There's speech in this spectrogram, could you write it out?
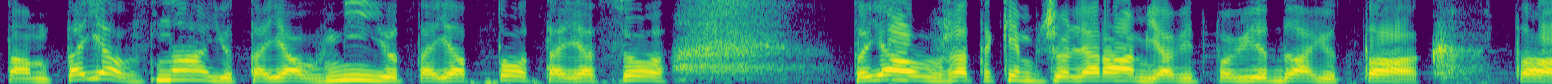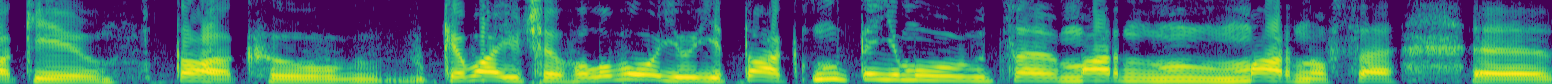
там, та я знаю, та я вмію, та я то, та я сьо. То я вже таким бджолярам я відповідаю так, так і так, е, киваючи головою, і так. Ну, ти йому це мар, марно все е,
